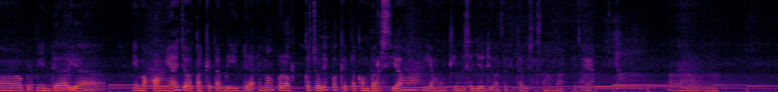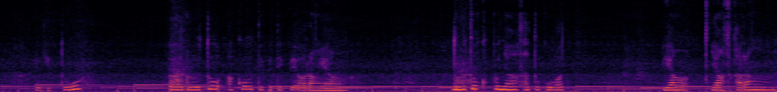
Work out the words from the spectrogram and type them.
uh, berbeda ya ya maklumi aja otak kita beda. Emang kalau kecuali kalau kita kembar siam ya mungkin bisa jadi otak kita bisa sama gitu ya. Uh, kayak gitu. Uh, dulu tuh aku tipe-tipe orang yang dulu tuh aku punya satu quote yang yang sekarang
